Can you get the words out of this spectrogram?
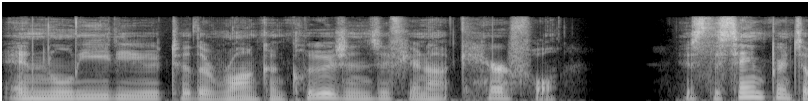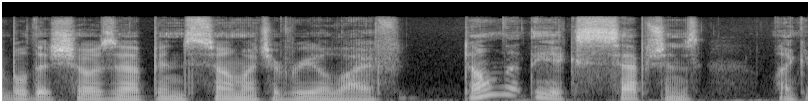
and lead you to the wrong conclusions if you're not careful. It's the same principle that shows up in so much of real life. Don't let the exceptions, like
